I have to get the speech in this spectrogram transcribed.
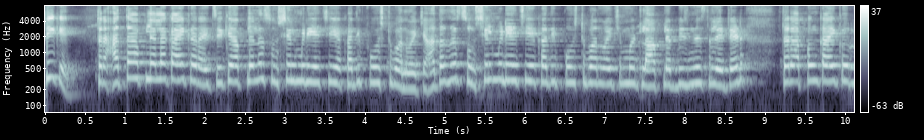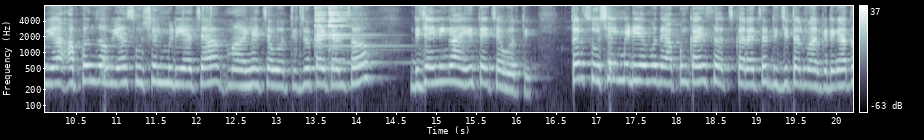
ठीक आहे. तर आता आपल्याला काय करायचे की आपल्याला सोशल मीडियाची एखादी पोस्ट बनवायची. आता जर सोशल मीडियाची एखादी पोस्ट बनवायची म्हटलं आपल्या बिझनेस रिलेटेड तर आपण काय करूया? आपण जाऊया सोशल मीडियाच्या ह्याच्यावरती जो काय त्यांचं डिझायनिंग आहे त्याच्यावरती. तर सोशल मीडियामध्ये आपण काय सर्च करायचं? डिजिटल मार्केटिंग आता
